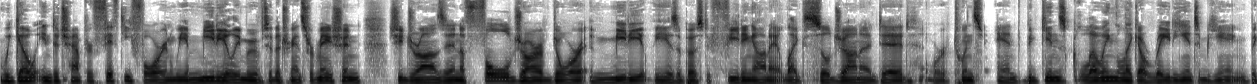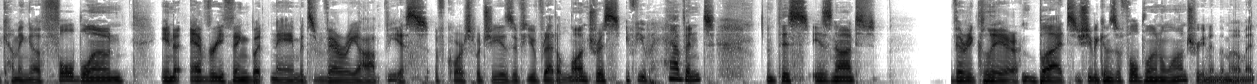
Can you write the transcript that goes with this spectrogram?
we go into chapter 54 and we immediately move to the transformation. She draws in a full jar of Dor immediately as opposed to feeding on it like Silajana did or twins and begins glowing like a radiant being, becoming a full blown in everything but name. It's very obvious, of course, what she is if you've read Elantris. If you haven't, this is not very clear, but she becomes a full blown Elantrian in the moment.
